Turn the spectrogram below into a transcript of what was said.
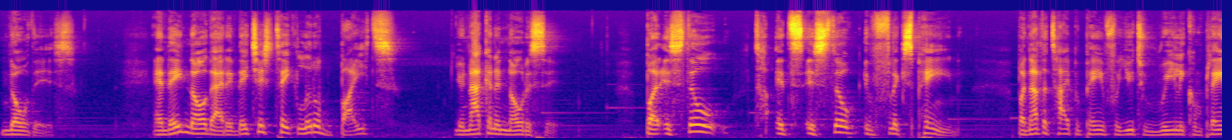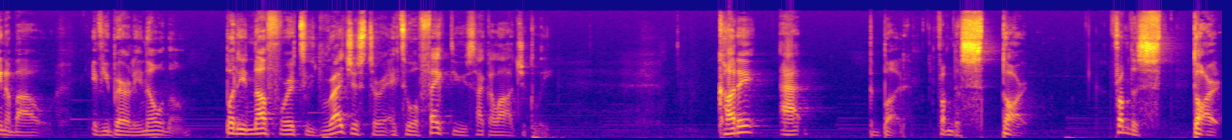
know this. And they know that if they just take little bites, you're not going to notice it. But it's still it's it still inflicts pain, but not the type of pain for you to really complain about if you barely know them, but enough for it to register and to affect you psychologically. Cut it at the bud from the start. From the start.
